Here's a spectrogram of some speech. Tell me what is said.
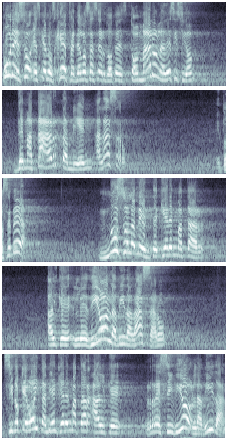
Por eso es que los jefes de los sacerdotes tomaron la decisión de matar también a Lázaro. Entonces vea, no solamente quieren matar al que le dio la vida a Lázaro, sino que hoy también quieren matar al que recibió la vida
